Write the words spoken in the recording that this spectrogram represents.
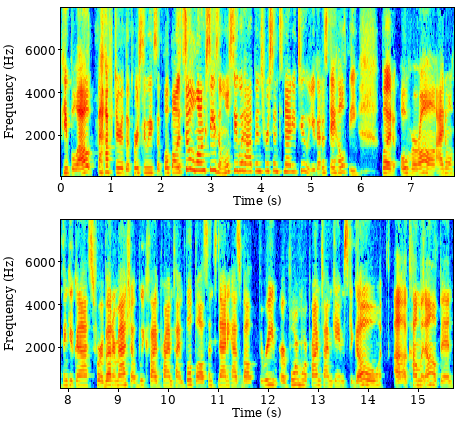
people out after the first two weeks of football. It's still a long season. We'll see what happens for Cincinnati too. You got to stay healthy, but overall, I don't think you can ask for a better matchup. Week five primetime football. Cincinnati has about three or four more primetime games to go uh, coming up, and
